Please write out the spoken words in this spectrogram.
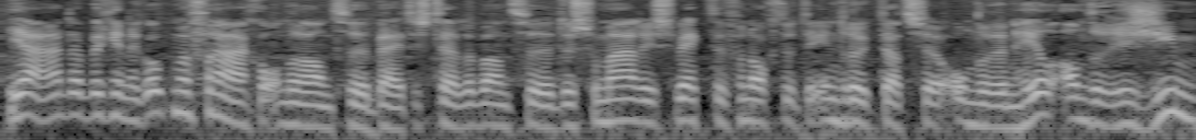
Ja, daar begin ik ook mijn vragen onderhand uh, bij te stellen. Want uh, de Somaliërs wekten vanochtend de indruk dat ze onder een heel ander regime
